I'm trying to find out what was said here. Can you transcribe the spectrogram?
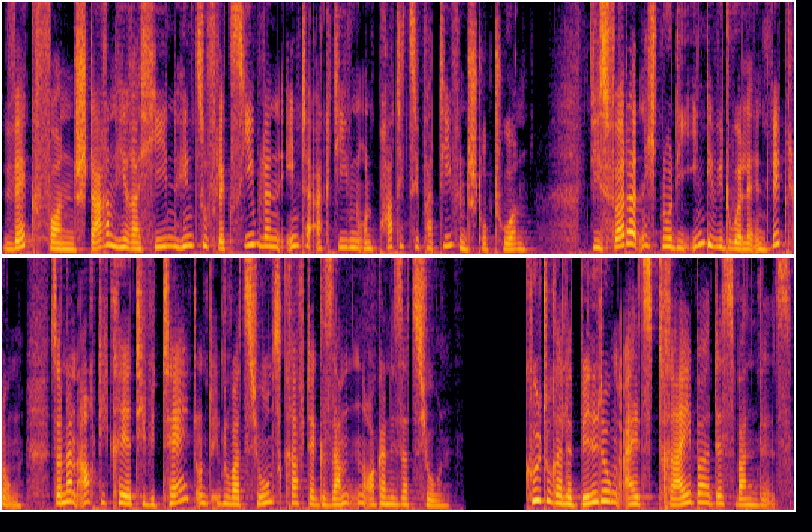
Weg von starren Hierarchien hin zu flexiblen, interaktiven und partizipativen Strukturen. Dies fördert nicht nur die individuelle Entwicklung, sondern auch die Kreativität und Innovationskraft der gesamten Organisation. Kulturelle Bildung als Treiber des Wandels.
